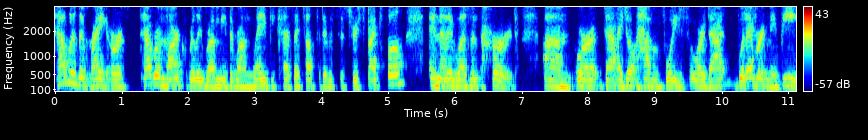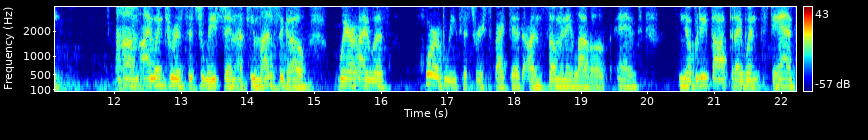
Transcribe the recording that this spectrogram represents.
that wasn't right, or that remark really rubbed me the wrong way because I felt that it was disrespectful and that I wasn't heard, um, or that I don't have a voice, or that whatever it may be. Um, I went through a situation a few months ago where I was horribly disrespected on so many levels and nobody thought that I wouldn't stand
